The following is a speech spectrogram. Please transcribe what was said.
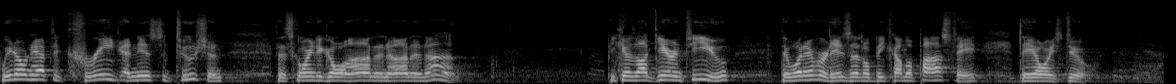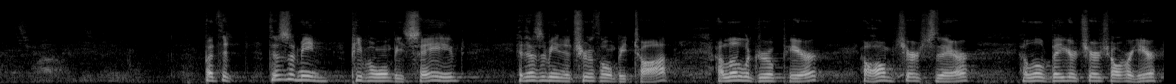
We don't have to create an institution that's going to go on and on and on. Because I'll guarantee you that whatever it is, it'll become apostate. They always do. But the, this doesn't mean people won't be saved. It doesn't mean the truth won't be taught. A little group here, a home church there, a little bigger church over here.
